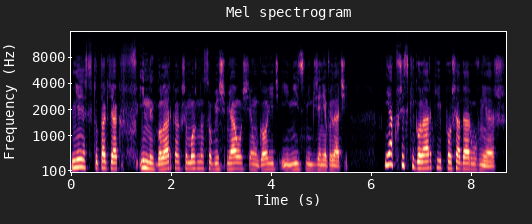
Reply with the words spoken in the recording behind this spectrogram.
Nie jest to tak jak w innych golarkach, że można sobie śmiało się golić i nic nigdzie nie wyleci. Jak wszystkie golarki posiada również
